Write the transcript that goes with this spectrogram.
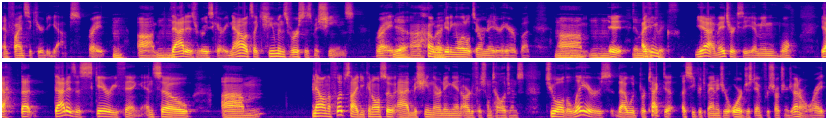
and find security gaps, right? Mm. Um, mm-hmm. that is really scary. Now it's like humans versus machines, right? Yeah, uh, we're getting a little Terminator here, but mm-hmm, um, mm-hmm. It, I think, yeah, Matrixy. I mean, well, yeah, that that is a scary thing. And so um, now on the flip side, you can also add machine learning and artificial intelligence to all the layers that would protect a, a secrets manager or just infrastructure in general, right?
